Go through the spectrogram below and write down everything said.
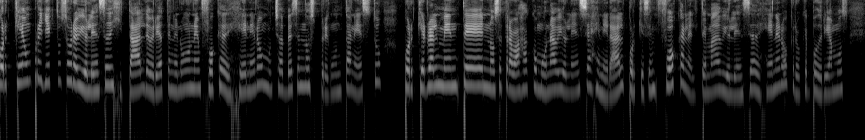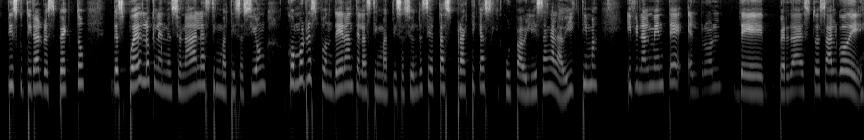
¿Por qué un proyecto sobre violencia digital debería tener un enfoque de género? Muchas veces nos preguntan esto, ¿por qué realmente no se trabaja como una violencia general? ¿Por qué se enfoca en el tema de violencia de género? Creo que podríamos discutir al respecto. Después, lo que les mencionaba, la estigmatización, ¿cómo responder ante la estigmatización de ciertas prácticas que culpabilizan a la víctima? Y finalmente, el rol de, ¿verdad? Esto es algo de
